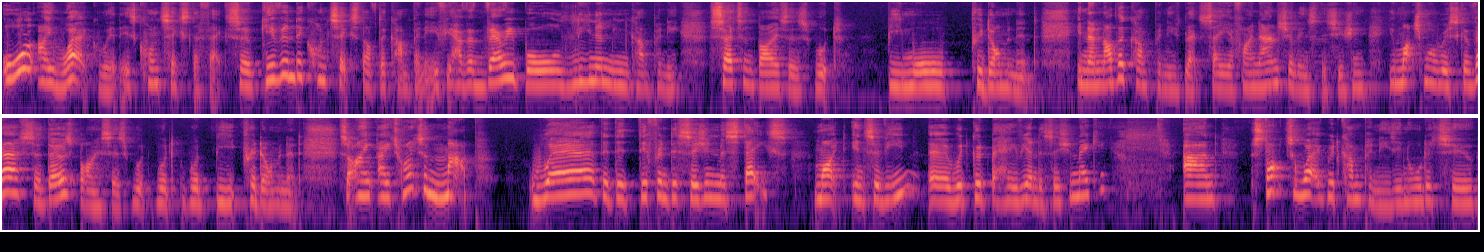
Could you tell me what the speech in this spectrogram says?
all I work with is context effects. So given the context of the company, if you have a very bold, lean and mean company, certain biases would be more predominant. In another company, let's say a financial institution, you're much more risk averse, so those biases would, would, would be predominant. So I, I try to map where the, the different decision mistakes might intervene uh, with good behavior and decision making and start to work with companies in order to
